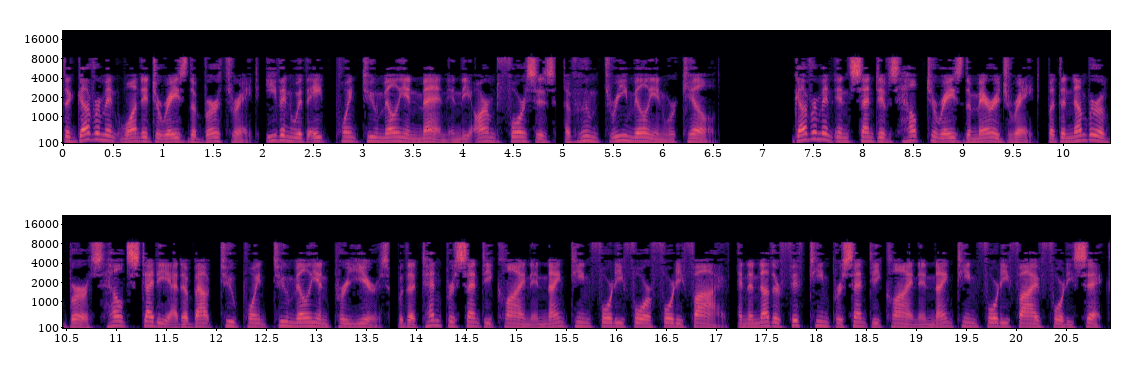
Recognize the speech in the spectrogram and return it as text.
The government wanted to raise the birth rate, even with 8.2 million men in the armed forces, of whom 3 million were killed. Government incentives helped to raise the marriage rate, but the number of births held steady at about 2.2 million per years, with a 10% decline in 1944–45, and another 15% decline in 1945–46.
